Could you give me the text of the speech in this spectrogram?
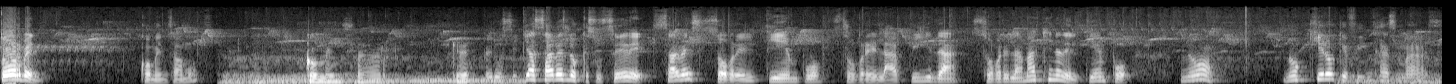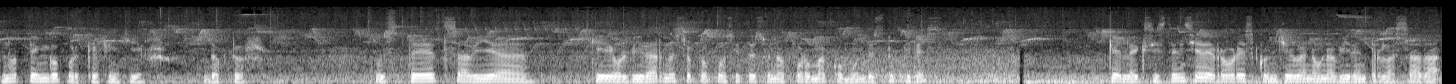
Torben. ¿Comenzamos? ¿Comenzar qué? Pero si ya sabes lo que sucede, sabes sobre el tiempo, sobre la vida, sobre la máquina del tiempo. No, no quiero que finjas más. No tengo por qué fingir, doctor. ¿Usted sabía que olvidar nuestro propósito es una forma común de estupidez? ¿Que la existencia de errores conllevan a una vida entrelazada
